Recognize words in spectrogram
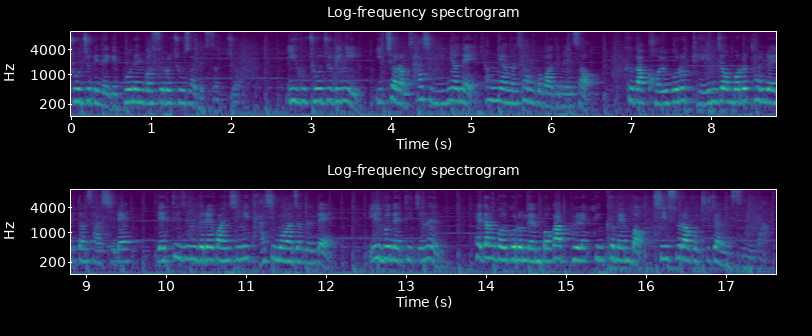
조주빈에게 보낸 것으로 조사됐었죠. 이후 조주빈이 이처럼 42년의 형량을 선고받으면서 그가 걸그룹 개인정보를 털려했던 사실에 네티즌들의 관심이 다시 모아졌는데 일부 네티즌은 해당 걸그룹 멤버가 블랙핑크 멤버 지수라고 주장했습니다.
